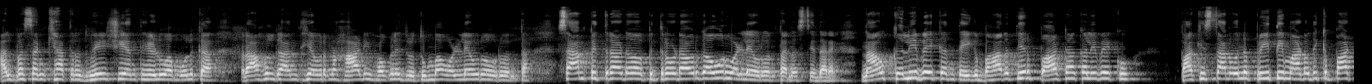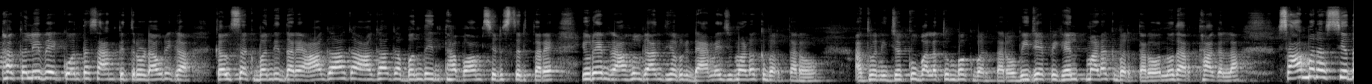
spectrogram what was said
ಅಲ್ಪಸಂಖ್ಯಾತರ ದ್ವೇಷಿ ಅಂತ ಹೇಳುವ ಮೂಲಕ ರಾಹುಲ್ ಗಾಂಧಿ ಅವರನ್ನ ಹಾಡಿ ಹೊಗಳಿದ್ರು. ತುಂಬಾ ಒಳ್ಳೆಯವರು ಅವರು ಅಂತ. ಸ್ಯಾಮ್ ಪಿತ್ರಾಡ್, ಪಿತ್ರೋಡ ಅವ್ರಿಗೆ ಅವ್ರು ಒಳ್ಳೆಯವರು ಅಂತ ಅನ್ನಿಸ್ತಿದ್ದಾರೆ. ನಾವು ಕಲಿಬೇಕಂತೆ. ಈಗ ಭಾರತೀಯರು ಪಾಠ ಕಲಿಬೇಕು. ಪಾಕಿಸ್ತಾನವನ್ನು ಪ್ರೀತಿ ಮಾಡೋದಕ್ಕೆ ಪಾಠ ಕಲಿಬೇಕು ಅಂತ ಸ್ಯಾಮ್ ಪಿತ್ರೋಡ್ ಅವ್ರೀಗ ಕಲ್ಸಕ್ಕೆ ಬಂದಿದ್ದಾರೆ. ಆಗಾಗ ಆಗಾಗ ಬಂದು ಇಂತಹ ಬಾಂಬ್ ಸಿಡಿಸ್ತಿರ್ತಾರೆ ಇವ್ರೇನು ರಾಹುಲ್ ಗಾಂಧಿ ಅವ್ರಿಗೆ ಡ್ಯಾಮೇಜ್ ಮಾಡೋಕೆ ಬರ್ತಾರೋ? ಅಥವಾ ನಿಜಕ್ಕೂ ಬಲ ತುಂಬಕ್ಕೆ ಬರ್ತಾರೋ? ಬಿ ಜೆ ಪಿಗೆ ಹೆಲ್ಪ್ ಮಾಡೋಕೆ ಬರ್ತಾರೋ ಅನ್ನೋದು ಅರ್ಥ ಆಗಲ್ಲ. ಸಾಮರಸ್ಯದ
